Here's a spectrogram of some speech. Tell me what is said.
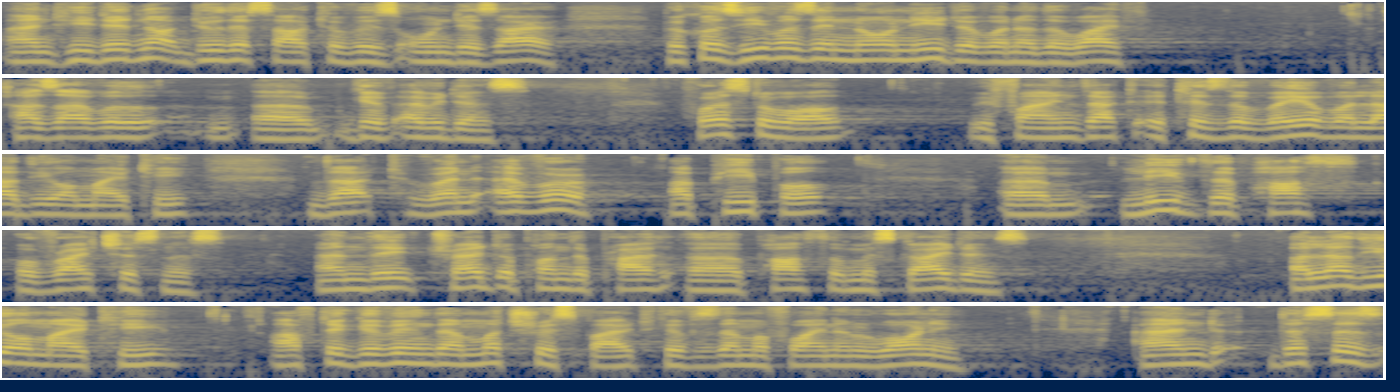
And he did not do this out of his own desire because he was in no need of another wife, as I will uh, give evidence. First of all, we find that it is the way of Allah the Almighty that whenever a people um, leave the path of righteousness and they tread upon the uh, path of misguidance, Allah the Almighty, after giving them much respite, gives them a final warning. And this is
